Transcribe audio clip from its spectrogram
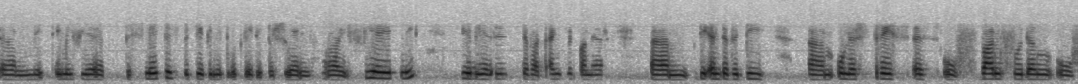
um, met HIV besmet is, beteken dit ook dat die persoon HIV het nie. TB is wat eintlik wanneer ehm um, die individu ehm um, onder stres is of wanvoeding of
